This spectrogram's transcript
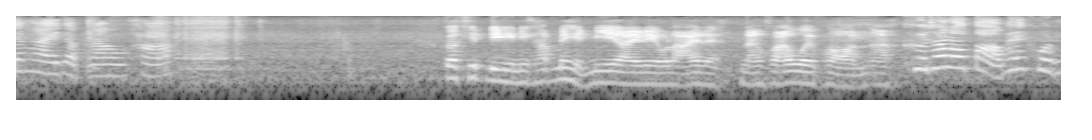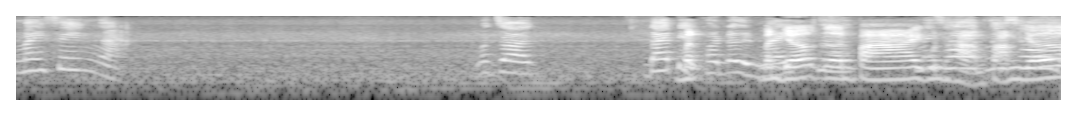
ยังไงกับเราคะำก็คิดดีนี่ครับ ไม่เห็นมีอะไรเลวร้ายเลย นางฟ้าอวยพรอะ คือถ้าเราตอบให้คุณไม่ซิ่งอะ่ะ มันจะได้เปรียบคนอื่นไหมมันเยอะเกินไปไม่คุณใช่ถามไม่ซ้ำใช่เยอะ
